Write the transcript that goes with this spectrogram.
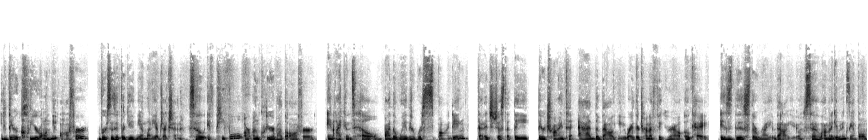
they're clear on the offer versus if they're giving me a money objection. So if people are unclear about the offer and I can tell by the way they're responding that it's just that they they're trying to add the value, right? They're trying to figure out, okay, is this the right value? So I'm going to give an example.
